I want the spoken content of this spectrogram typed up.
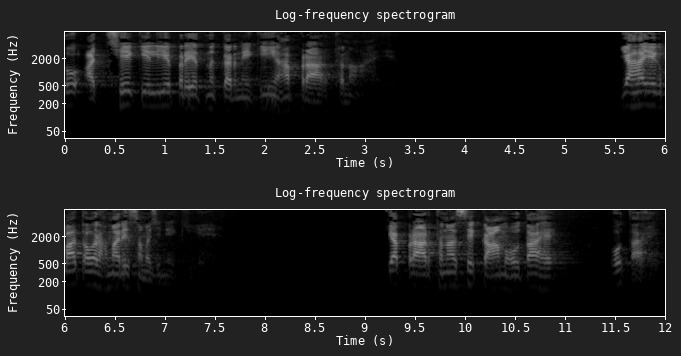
तो अच्छे के लिए प्रयत्न करने की यहाँ प्रार्थना है। यहाँ एक बात और हमारे समझने की है। क्या प्रार्थना से काम होता है? होता है।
